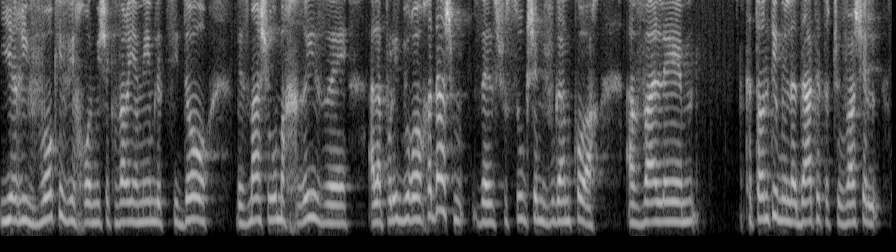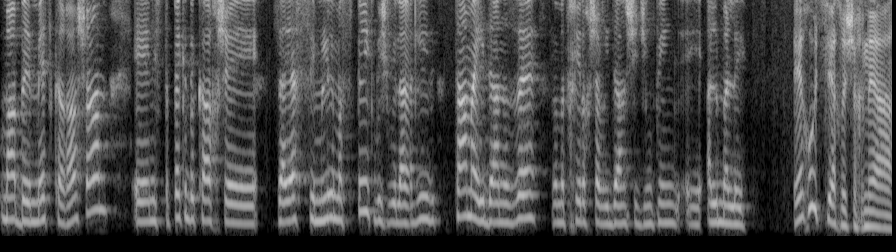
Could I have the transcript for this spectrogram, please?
יריבו כביכול, מי שקיים לצידו, בזמן שהוא מכריז אה, על הפוליטבירו החדש, זה איזשהו סוג של מפגן כוח. אבל אה, קטונתי מלדעת את התשובה של מה באמת קרה שם, נסתפק בכך שזה היה סמלי מספיק בשביל להגיד, תם העידן הזה, ומתחיל עכשיו עידן שי ג'ינפינג על מלא. איך הוא הצליח לשכנע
